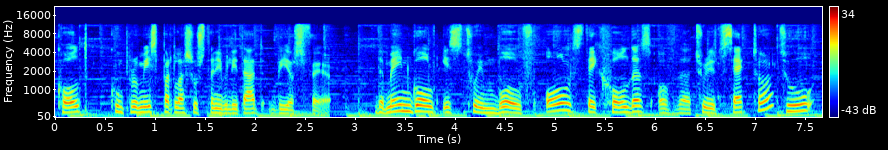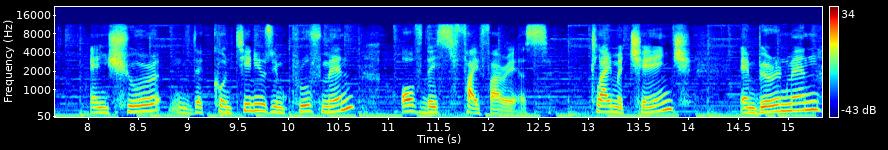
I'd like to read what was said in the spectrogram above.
called Compromís per la Sostenibilitat Biosphere. The main goal is to involve all stakeholders of the tourism sector to ensure the continuous improvement of these five areas. Climate change, environment,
